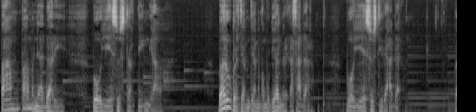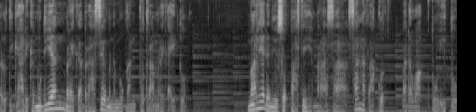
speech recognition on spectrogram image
tanpa menyadari bahwa Yesus tertinggal. Baru berjam-jam kemudian mereka sadar bahwa Yesus tidak ada. Baru tiga hari kemudian mereka berhasil menemukan putra mereka itu. Maria dan Yusuf pasti merasa sangat takut pada waktu itu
